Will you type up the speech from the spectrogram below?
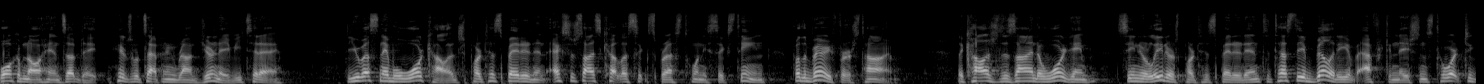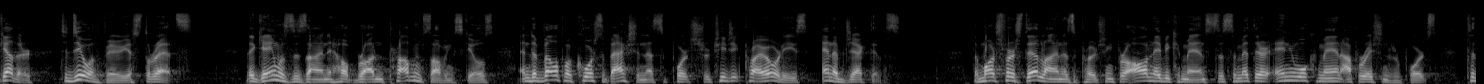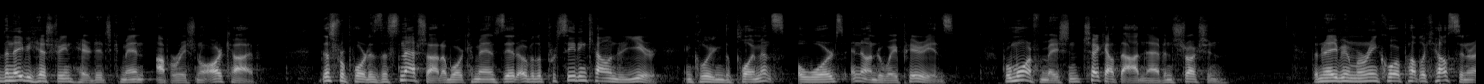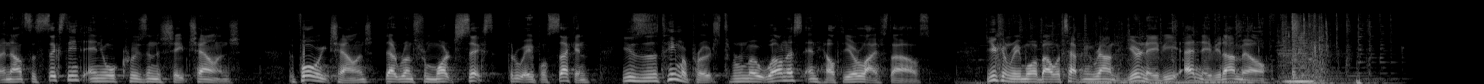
Welcome to All Hands Update. Here's what's happening around your Navy today. The U.S. Naval War College participated in Exercise Cutlass Express 2016 for the very first time. The college designed a war game senior leaders participated in to test the ability of African nations to work together to deal with various threats. The game was designed to help broaden problem-solving skills and develop a course of action that supports strategic priorities and objectives. The March 1st deadline is approaching for all Navy commands to submit their annual command operations reports to the Navy History and Heritage Command Operational Archive. This report is a snapshot of what commands did over the preceding calendar year, including deployments, awards, and underway periods. For more information, check out the OPNAV instruction. The Navy and Marine Corps Public Health Center announced the 16th Annual Cruise into Shape Challenge. The four-week challenge, that runs from March 6th through April 2nd, uses a team approach to promote wellness and healthier lifestyles. You can read more about what's happening around your Navy at Navy.mil.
